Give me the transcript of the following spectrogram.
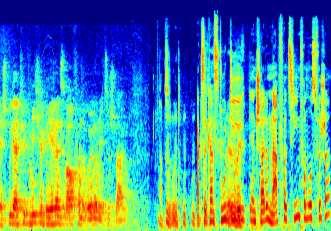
der Spielertyp Michel Behrens war auch von Röno nicht zu schlagen. Absolut. Axel, kannst du die Entscheidung nachvollziehen von Urs Fischer?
